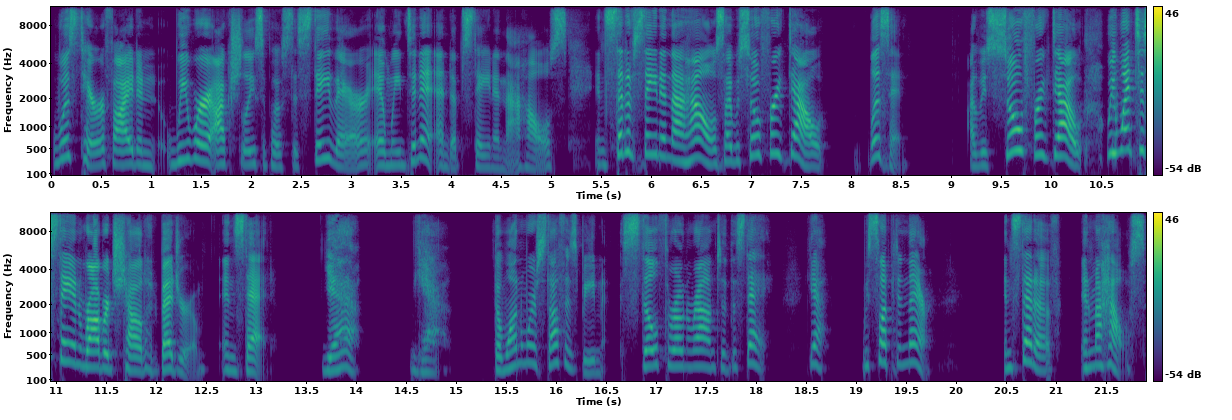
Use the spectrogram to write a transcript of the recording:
was terrified and we were actually supposed to stay there and we didn't end up staying in that house. Instead of staying in that house, I was so freaked out. Listen, I was so freaked out. We went to stay in Robert's childhood bedroom instead. Yeah. Yeah. The one where stuff is being still thrown around to this day. Yeah. We slept in there instead of in my house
